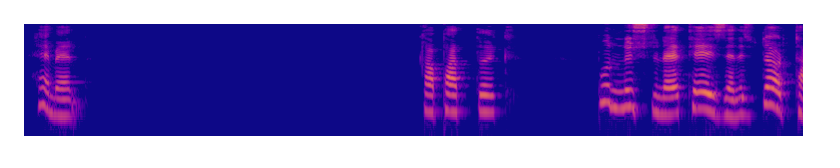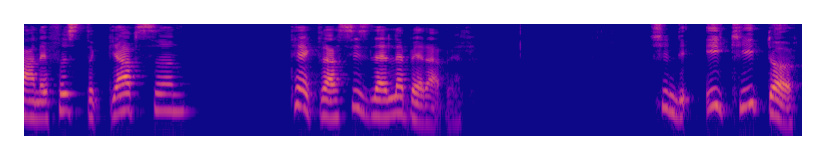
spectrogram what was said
hemen kapattık. Bunun üstüne teyzeniz dört tane fıstık yapsın. Tekrar sizlerle beraber. Şimdi 2, 4.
